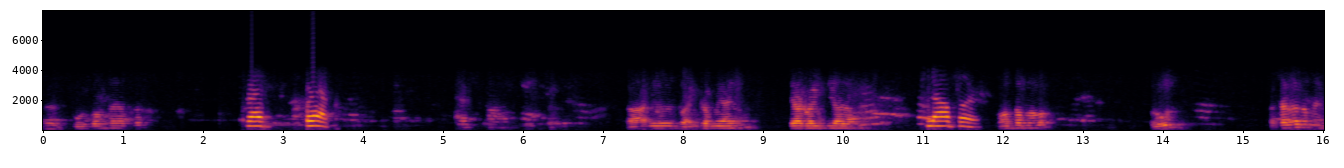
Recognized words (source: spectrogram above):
स्कूल कौन सा है आपका? प्रैप प्रैप आज ड्राइंग करने आए हैं? क्या ड्राइंग किया आपने? फ्लावर कौन सा फ्लावर रोज अच्छा लगा तुम्हें?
